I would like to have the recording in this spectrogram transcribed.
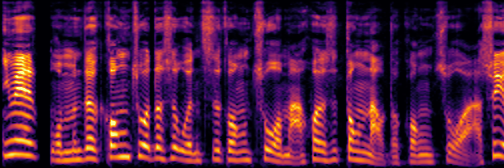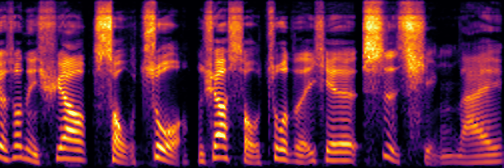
因为我们的工作都是文字工作嘛，或者是动脑的工作啊，所以有时候你需要手做，你需要手做的一些事情来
